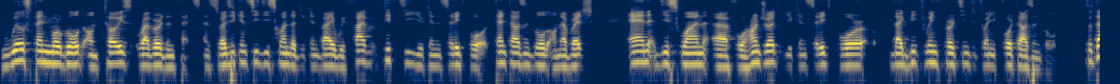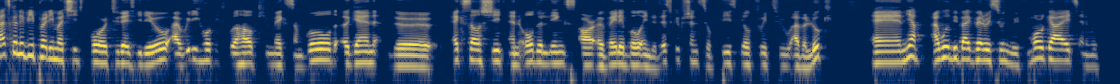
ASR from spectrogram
will spend more gold on toys rather than pets. And so as you can see, this one that you can buy with 550, you can sell it for 10,000 gold on average. And this one, uh, for 100, you can sell it for like between 13 to 24,000 gold. So that's going to be pretty much it for today's video. I really hope it will help you make some gold. Again, the Excel sheet and all the links are available in the description. So please feel free to have a look. And yeah, I will be back very soon with more guides and with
